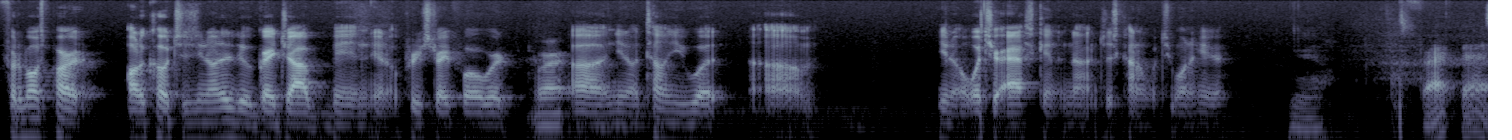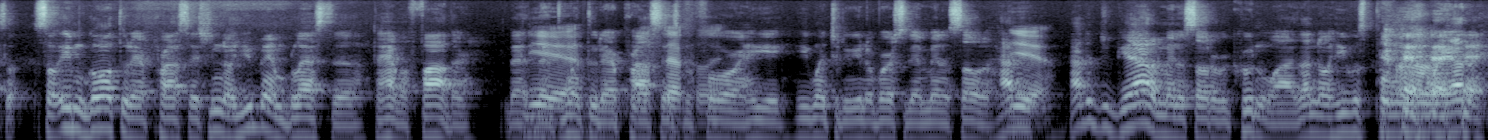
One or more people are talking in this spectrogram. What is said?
for the most part, all the coaches, you know, they do a great job of being you know pretty straightforward, Right. uh, and you know, telling you what. Um, you know what you're asking and not just kind of what you want to hear. Yeah. Fact that. So, so even going through that process, you know, you've been blessed to, to have a father that, that went through that process before, and he he went to the University of Minnesota. How did Yeah. how did you get out of Minnesota recruiting wise? I know he was pulling away. How, did-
